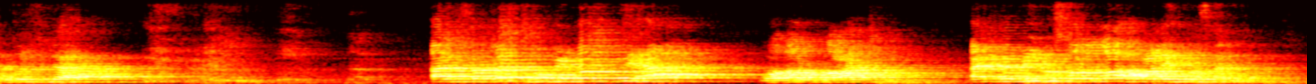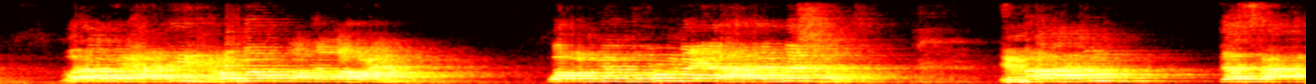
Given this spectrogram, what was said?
طفلها ألصقته ببطنها وأرضعته النبي صلى الله عليه وسلم وراوي الحديث عمر رضي الله عنه وهم ينظرون إلى هذا المشهد امرأة تسعى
